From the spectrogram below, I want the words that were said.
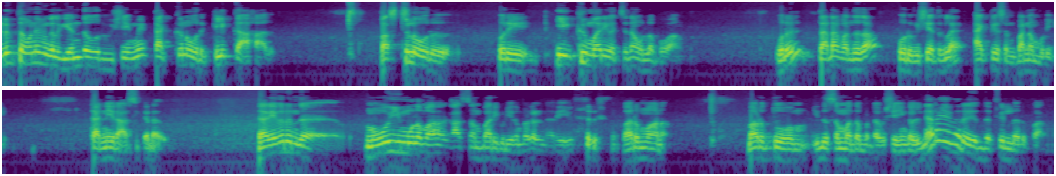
எடுத்தவொடனே இவங்களுக்கு எந்த ஒரு விஷயமே டக்குன்னு ஒரு கிளிக் ஆகாது. ஃபஸ்ட்டில் ஒரு ஒரு இக்கு மாதிரி வச்சு தான் உள்ளே போவாங்க. ஒரு தடை வந்துதான் ஒரு விஷயத்துக்குள்ள ஆக்டிவேஷன் பண்ண முடியும். கன்னிராசி கிடையாது நிறைய பேர் இந்த நோய் மூலமாக காசு சம்பாதிக்கக்கூடிய நபர்கள் நிறைய பேர். வருமானம் மருத்துவம் இது சம்மந்தப்பட்ட விஷயங்கள் நிறைய பேர் இந்த ஃபீல்டில் இருப்பாங்க.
